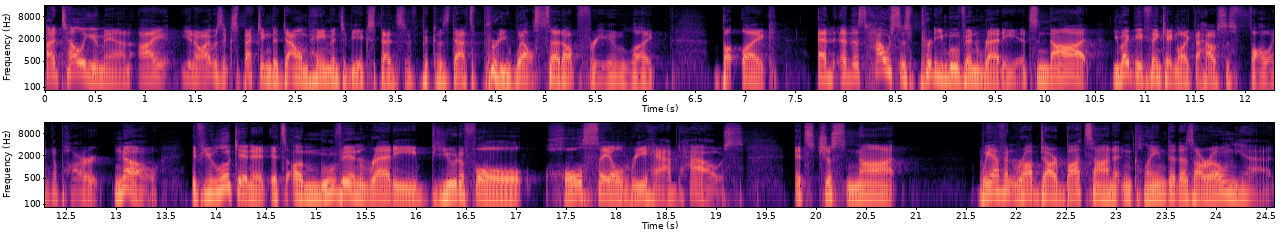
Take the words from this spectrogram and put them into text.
I tell you, man, I you know, I was expecting the down payment to be expensive because that's pretty well set up for you. Like, but like and, and this house is pretty move-in ready. It's not you might be thinking like the house is falling apart. No. If you look in it, it's a move-in ready, beautiful, wholesale rehabbed house. It's just not we haven't rubbed our butts on it and claimed it as our own yet.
